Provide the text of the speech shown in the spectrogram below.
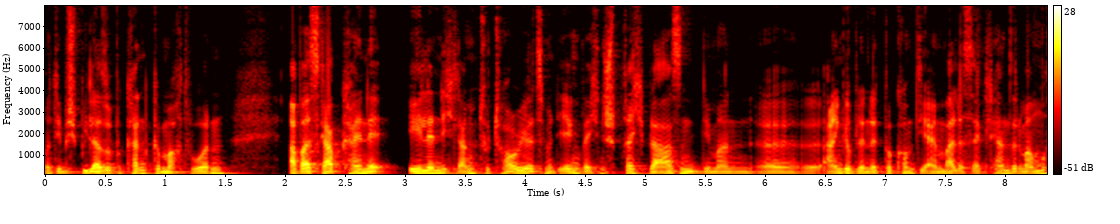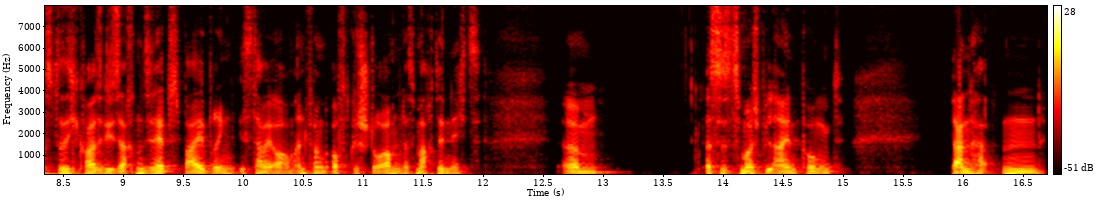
und dem Spieler so bekannt gemacht wurden, aber es gab keine elendig langen Tutorials mit irgendwelchen Sprechblasen, die man äh, eingeblendet bekommt, die einem alles erklären, sondern man musste sich quasi die Sachen selbst beibringen, ist dabei auch am Anfang oft gestorben, das machte nichts. Ähm, Das ist zum Beispiel ein Punkt. Dann hatten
